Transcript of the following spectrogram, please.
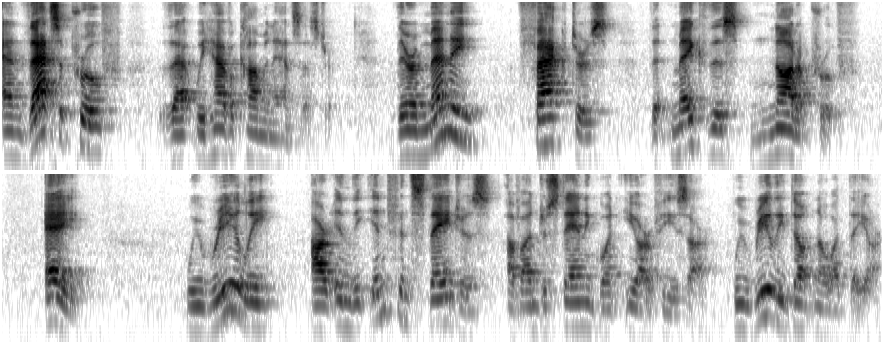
And that's a proof that we have a common ancestor. There are many factors that make this not a proof. A, we really are in the infant stages of understanding what ERVs are. We really don't know what they are.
